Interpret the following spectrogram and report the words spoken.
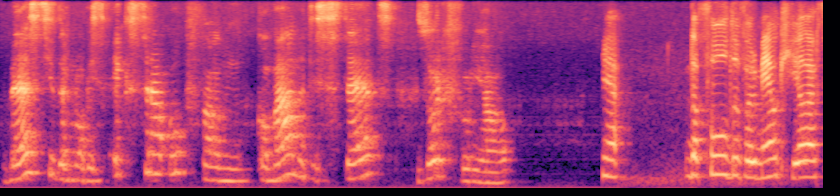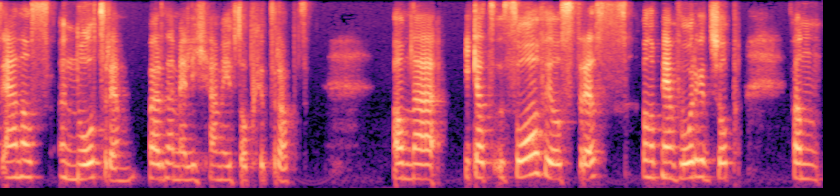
wijst je er nog eens extra op van kom aan, het is tijd, zorg voor jou. Ja, dat voelde voor mij ook heel hard aan als een noodrem waar dat mijn lichaam heeft opgetrapt. Omdat ik had zoveel stress van op mijn vorige job, van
